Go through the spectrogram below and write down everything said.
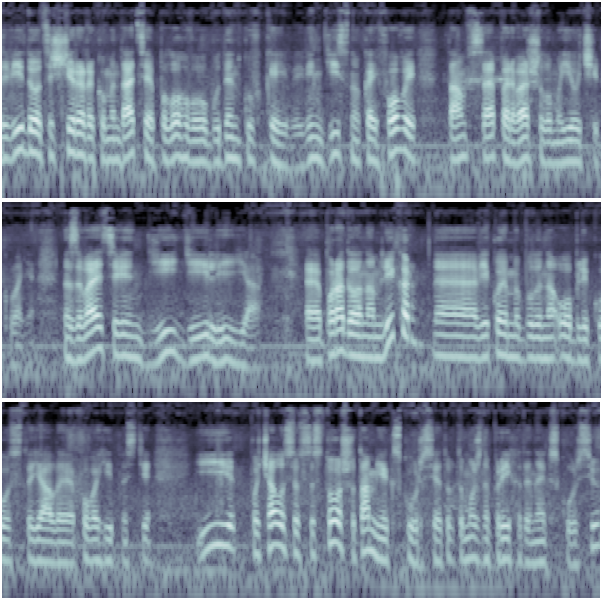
Це відео це щира рекомендація пологового будинку в Києві. Він дійсно кайфовий, там все перевершило мої очікування. Називається він Діділія. Е, Порадила нам лікар, е, в якої ми були на обліку, стояли по вагітності. І почалося все з того, що там є екскурсія, тобто можна приїхати на екскурсію,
